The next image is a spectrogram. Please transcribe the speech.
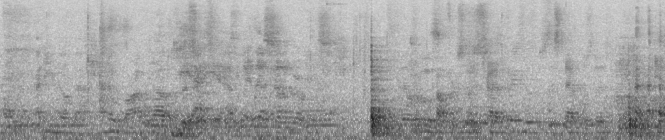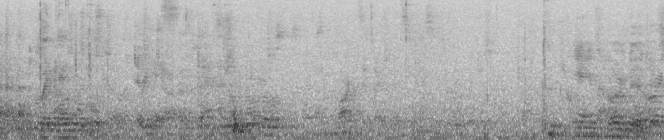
How do you know about? I know Bob. Yeah, yeah. Conferences, try to establish this. Quick games. Mark, it's actually. Yeah, in the Or orange, the- orange.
